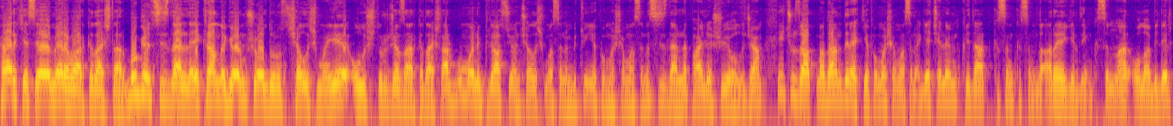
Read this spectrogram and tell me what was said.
Herkese merhaba arkadaşlar. Bugün sizlerle ekranda görmüş olduğunuz çalışmayı oluşturacağız arkadaşlar. Bu manipülasyon çalışmasının bütün yapım aşamasını sizlerle paylaşıyor olacağım. Hiç uzatmadan direkt yapım aşamasına geçelim. Kıdat kısım kısımda araya girdiğim kısımlar olabilir.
